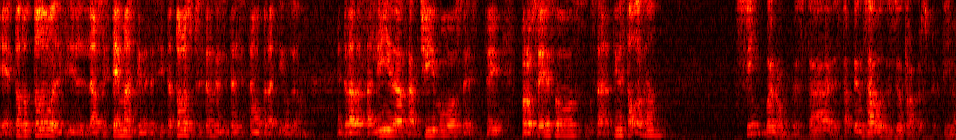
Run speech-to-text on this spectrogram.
eh, todo todo el los sistemas que necesita todos los subsistemas que necesita el sistema operativo ¿no? entradas salidas archivos este procesos o sea tienes todo ¿no? Sí, bueno, está, está pensado desde otra perspectiva,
